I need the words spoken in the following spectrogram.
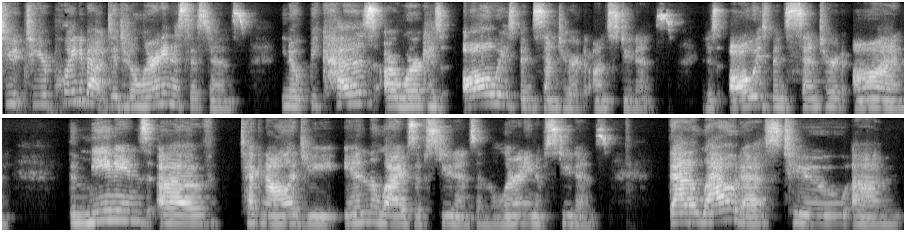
to to your point about digital learning assistants, you know, because our work has always been centered on students, it has always been centered on the meanings of technology in the lives of students and the learning of students that allowed us to, um,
